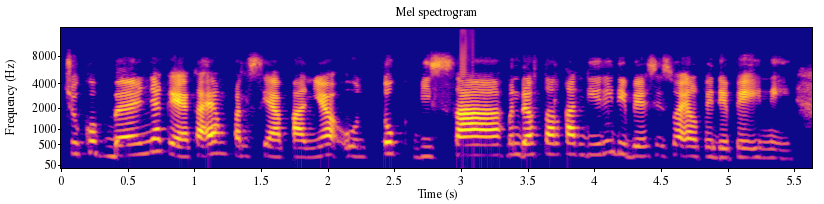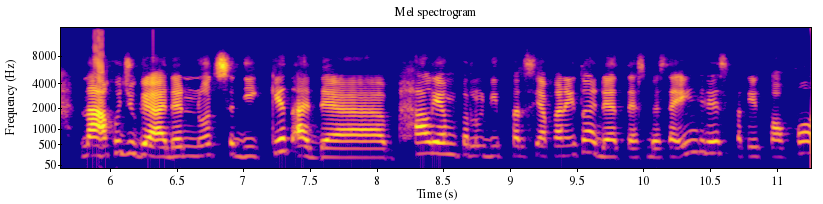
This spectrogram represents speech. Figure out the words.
cukup banyak ya Kak yang persiapannya untuk bisa mendaftarkan diri di beasiswa LPDP ini. Nah, aku juga ada note sedikit, ada hal yang perlu dipersiapkan itu ada tes bahasa Inggris seperti TOEFL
